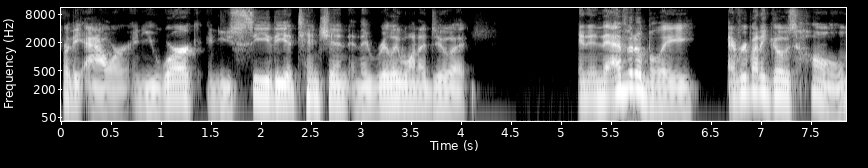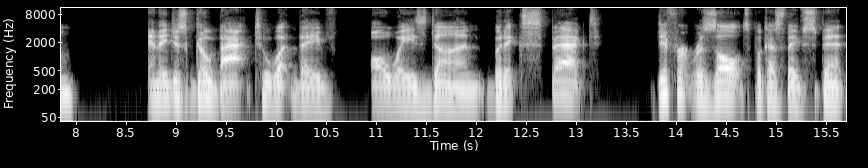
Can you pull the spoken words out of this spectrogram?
for the hour and you work and you see the attention and they really want to do it and inevitably everybody goes home and they just go back to what they've always done but expect different results because they've spent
